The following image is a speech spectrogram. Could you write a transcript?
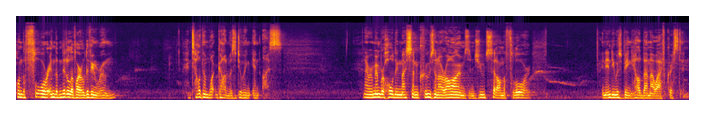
on the floor in the middle of our living room and tell them what God was doing in us. And I remember holding my son Cruz in our arms, and Jude sat on the floor, and Indy was being held by my wife, Kristen.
